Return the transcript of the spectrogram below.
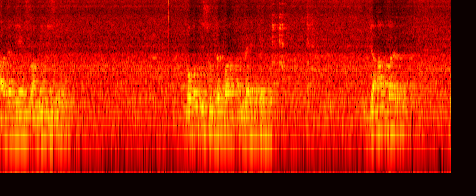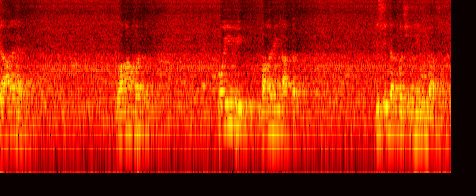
आदरणीय स्वामी जी से। बहुत ही सुंदर बात सुन रहे थे जहाँ पर प्यार है, वहाँ पर कोई भी बाहरी ताकत किसी का कुछ नहीं बिगाड़ सकती।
